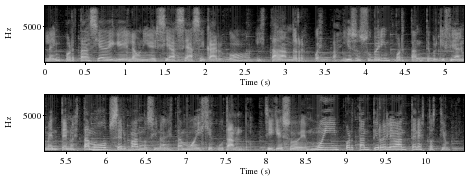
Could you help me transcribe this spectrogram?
la importancia de que la universidad se hace cargo y está dando respuesta. Y eso es súper importante porque finalmente no estamos observando, sino que estamos ejecutando. Así que eso es muy importante y relevante en estos tiempos.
